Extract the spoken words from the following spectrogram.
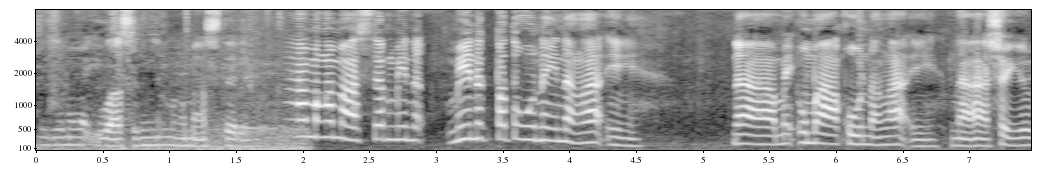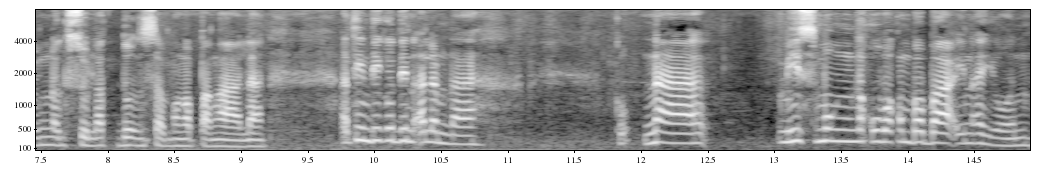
Hindi mo maiwasan yung mga master eh. Ah, mga master, may, may nagpatunay na nga eh. Na may umako na nga eh. Na siya yung nagsulat doon sa mga pangalan. At hindi ko din alam na na mismong nakuha kong babae na yon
